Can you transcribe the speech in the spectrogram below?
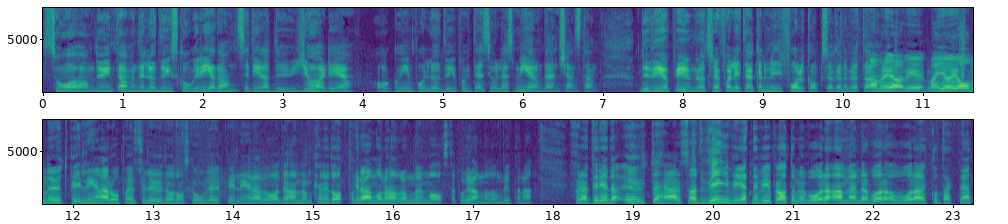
Så om du inte använder Ludvig skog redan, se till att du gör det och gå in på ludvig.se och läs mer om den tjänsten. Du, vi är uppe i Umeå och träffar lite akademifolk också. Kan du berätta? Ja, men det gör vi. Man gör ju om nu utbildningarna då på SLU, då, de skogliga utbildningarna. Då. Det handlar om kandidatprogram och det handlar om masterprogram och de bitarna. För att reda ut det här så att vi vet när vi pratar med våra användare våra, våra kontaktnät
